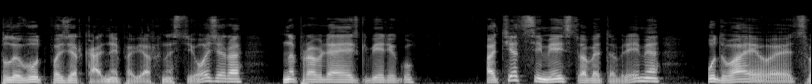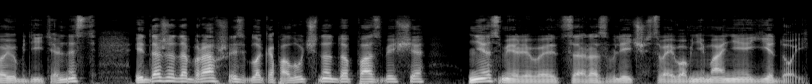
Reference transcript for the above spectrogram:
плывут по зеркальной поверхности озера, направляясь к берегу. Отец семейства в это время удваивает свою бдительность и, даже добравшись благополучно до пастбища, не осмеливается развлечь своего внимания едой.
